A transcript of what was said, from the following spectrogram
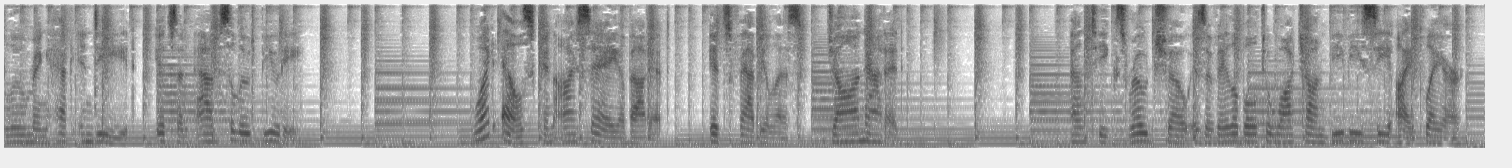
Blooming heck indeed, it's an absolute beauty. What else can I say about it? It's fabulous, John added. Antiques Roadshow is available to watch on BBC iPlayer.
